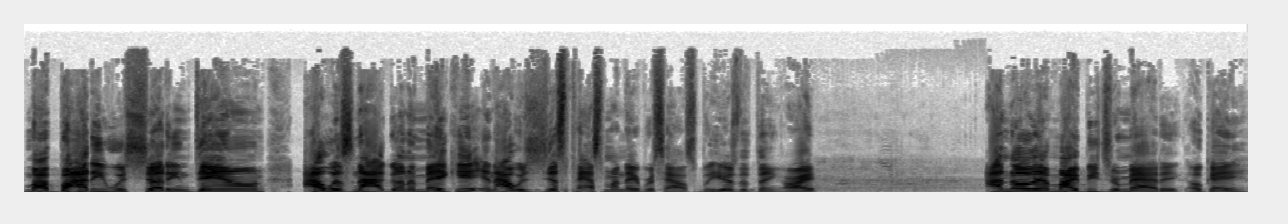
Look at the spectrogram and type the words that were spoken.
My body was shutting down. I was not gonna make it and i was just past my neighbor's house. But here's the thing all right? I know that might be dramatic okay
